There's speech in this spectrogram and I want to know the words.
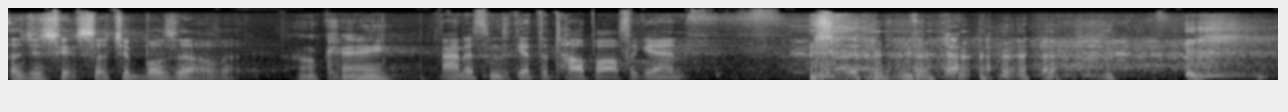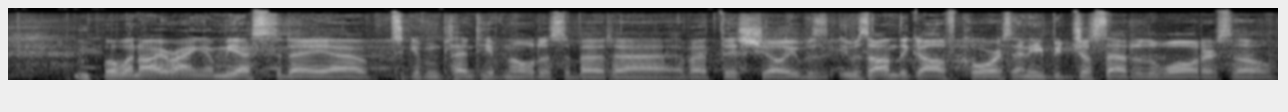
I just get such a buzz out of it. Okay. Anderson's get the top off again. well, when I rang him yesterday uh, to give him plenty of notice about uh, about this show, he was he was on the golf course and he'd be just out of the water. So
